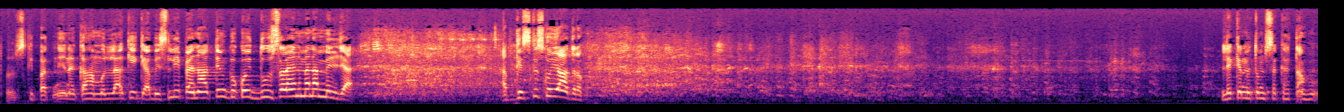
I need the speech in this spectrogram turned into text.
तो उसकी पत्नी ने कहा, मुल्ला की, कि अब इसलिए पहनाती हूँ कि कोई दूसरा इनमें ना मिल जाए। अब किस किस को याद रखो? लेकिन मैं तुमसे कहता हूँ,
